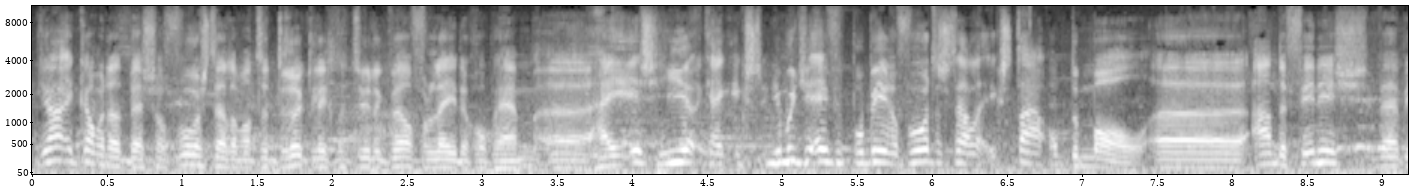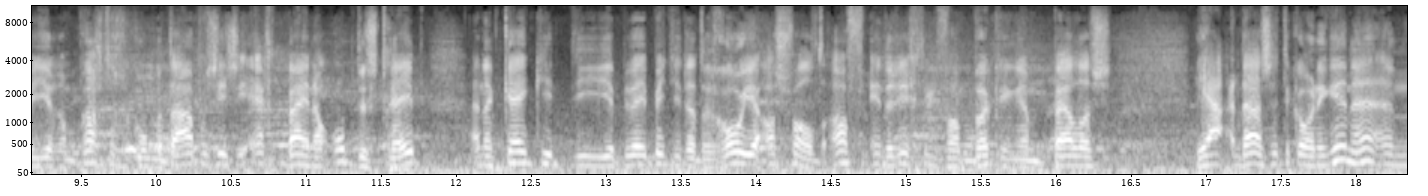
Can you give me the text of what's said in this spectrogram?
Ja, ik kan me dat best wel voorstellen, want de druk ligt natuurlijk wel volledig op hem. Uh, hij is hier, kijk, je moet je even proberen voor te stellen, ik sta op de mall uh, aan de finish. We hebben hier een prachtige commentaarpositie, echt bijna op de streep. En dan kijk je die, een beetje dat rode asfalt af in de richting van Buckingham Palace. Ja, daar zit de koningin. Hè? En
